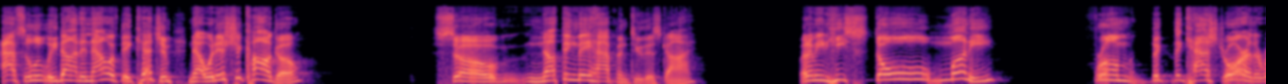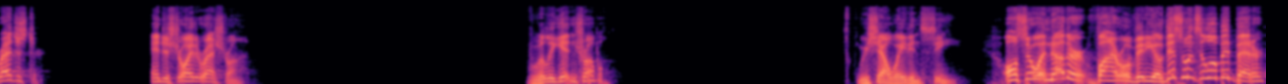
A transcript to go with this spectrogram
Absolutely not. And now if they catch him, now it is Chicago. So nothing may happen to this guy. But I mean, he stole money from the, the cash drawer, the register, and destroy the restaurant. Will he get in trouble? We shall wait and see. Also, another viral video. This one's a little bit better.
